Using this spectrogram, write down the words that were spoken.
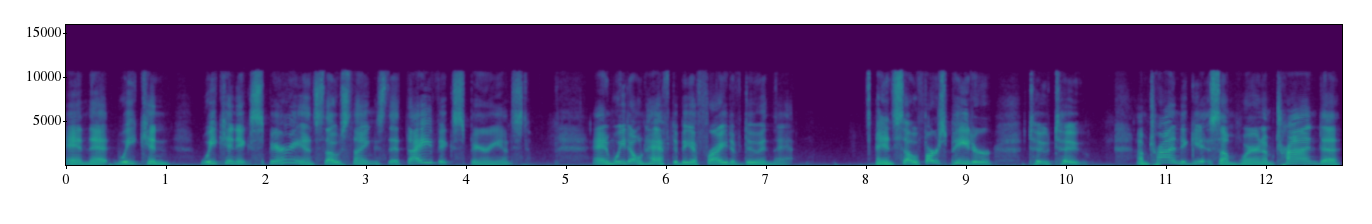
and that we can we can experience those things that they've experienced, and we don't have to be afraid of doing that. And so, First Peter two two. I'm trying to get somewhere and I'm trying to,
